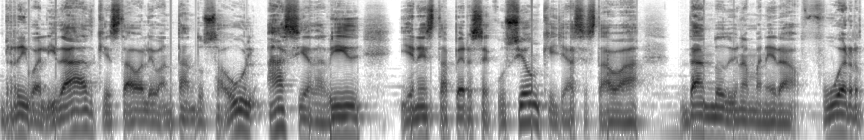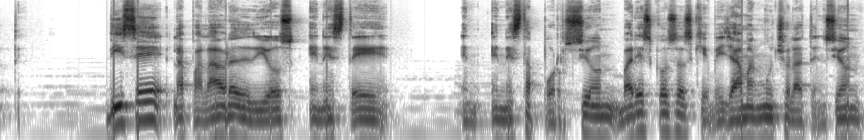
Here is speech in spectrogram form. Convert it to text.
rivalidad que estaba levantando Saúl hacia David y en esta persecución que ya se estaba dando de una manera fuerte. Dice la palabra de Dios en, este, en, en esta porción varias cosas que me llaman mucho la atención,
